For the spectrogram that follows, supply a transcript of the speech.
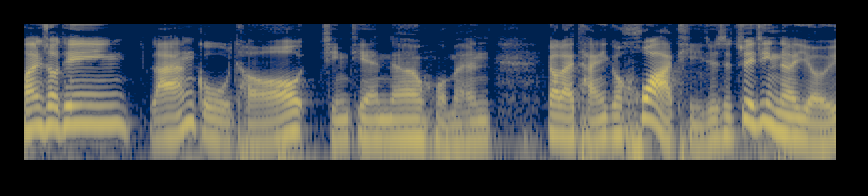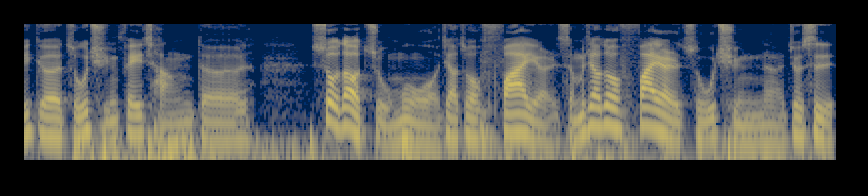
欢迎收听蓝骨头。今天呢，我们要来谈一个话题，就是最近呢有一个族群非常的受到瞩目、叫做 FIRE。什么叫做 FIRE 族群呢？就是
